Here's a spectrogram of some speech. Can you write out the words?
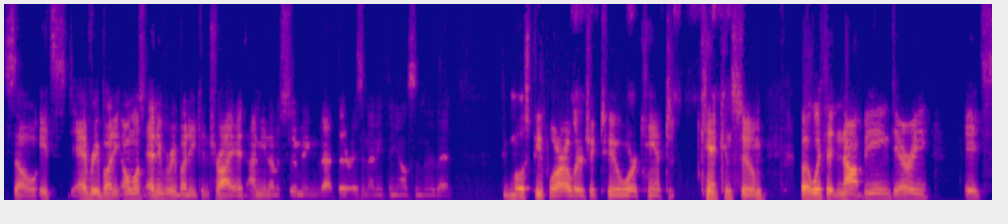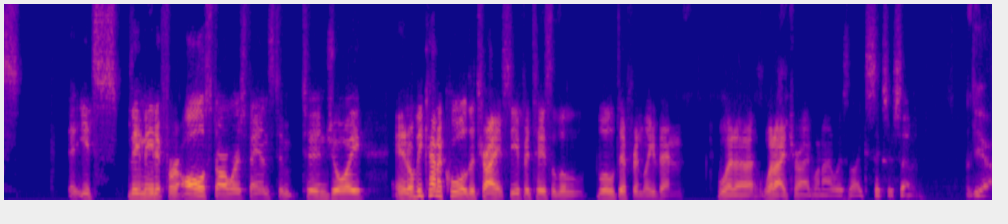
So it's everybody, almost everybody can try it. I mean, I'm assuming that there isn't anything else in there that most people are allergic to or can't can't consume. But with it not being dairy, it's it's they made it for all Star Wars fans to to enjoy, and it'll be kind of cool to try it, see if it tastes a little little differently than what uh what I tried when I was like six or seven. Yeah,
